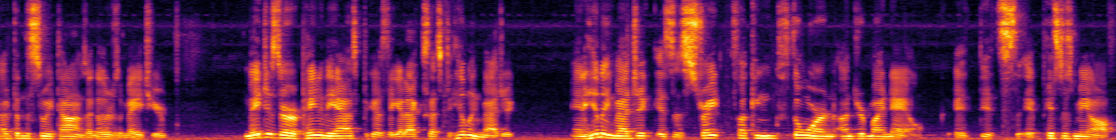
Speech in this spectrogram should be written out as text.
I've done this so many times. I know there's a mage here. Mages are a pain in the ass because they get access to healing magic. And healing magic is a straight fucking thorn under my nail. It, it's, it pisses me off.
